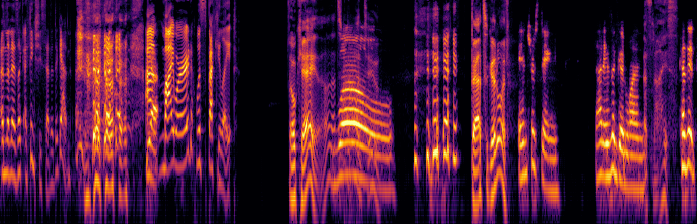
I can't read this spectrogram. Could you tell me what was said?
and then I was like, I think she said it again. Um, Yeah. my word was speculate. Okay. Oh, that's a too. Whoa, That's a good one. interesting. That is a good one That's nice. because it's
